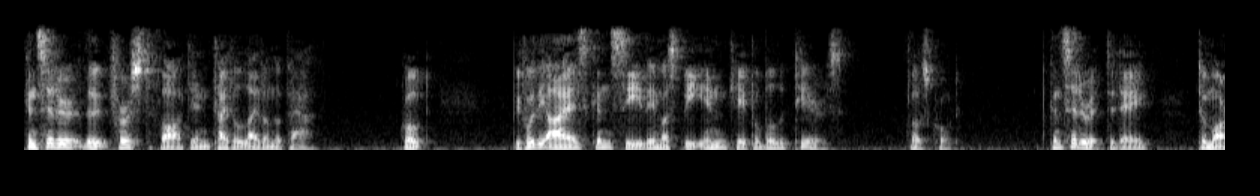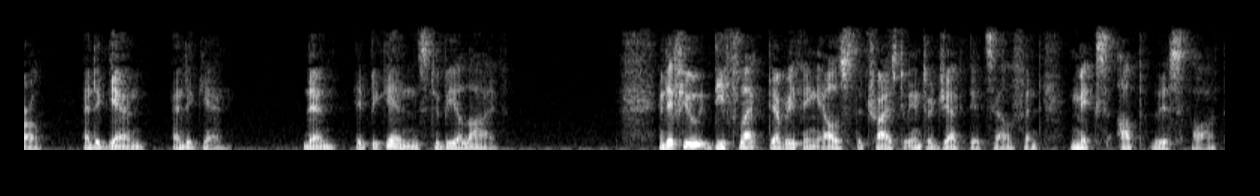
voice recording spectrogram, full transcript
Consider the first thought in Title Light on the Path. Quote, Before the eyes can see, they must be incapable of tears. Consider it today, tomorrow, and again and again. Then it begins to be alive. And if you deflect everything else that tries to interject itself and mix up this thought,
